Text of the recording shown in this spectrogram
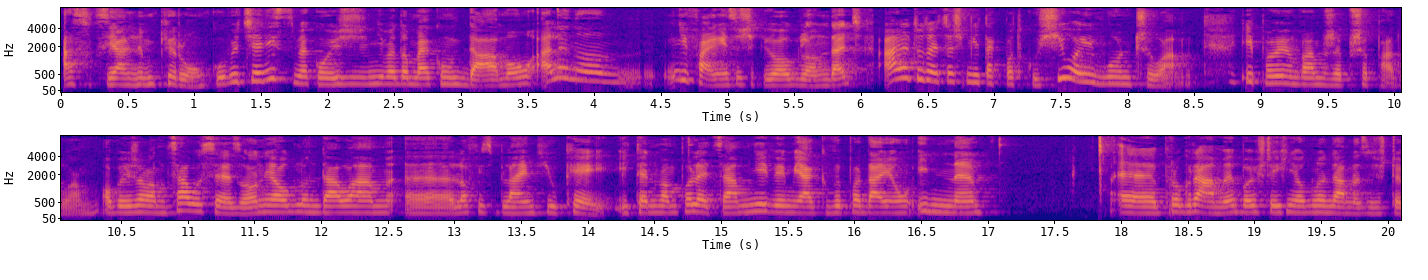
asocjalnym kierunku. Wiecie, ja nie jestem jakąś nie wiadomo jaką damą, ale no nie fajnie coś takiego oglądać. Ale tutaj coś mnie tak podkusiło i włączyłam. I powiem Wam, że przepadłam. Obejrzałam cały sezon. Ja oglądałam e, Love is Blind UK i ten Wam polecam. Nie wiem, jak wypadają inne e, programy, bo jeszcze ich nie oglądam, jest jeszcze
